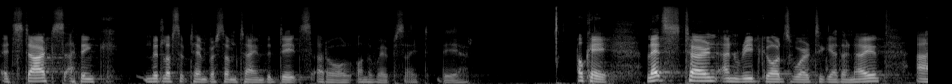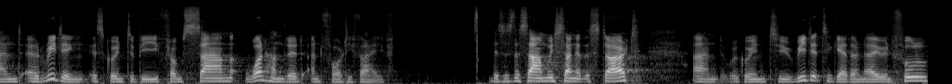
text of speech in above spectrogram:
it starts, I think, middle of September sometime. The dates are all on the website there. Okay, let's turn and read God's word together now. And our reading is going to be from Psalm 145. This is the psalm we sung at the start, and we're going to read it together now in full,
